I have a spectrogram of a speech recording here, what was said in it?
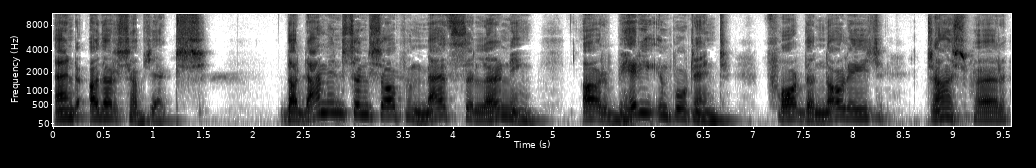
and other subjects. The dimensions of maths learning are very important for the knowledge transfer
